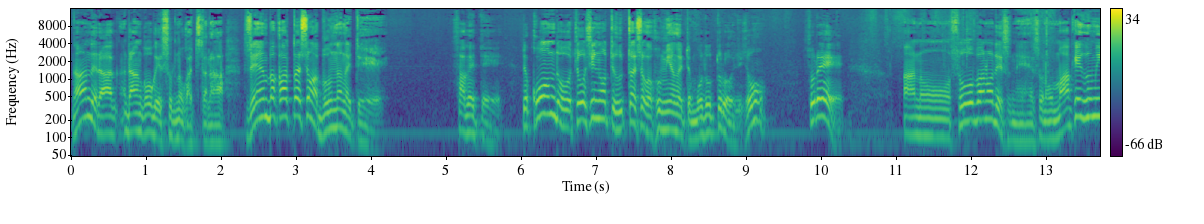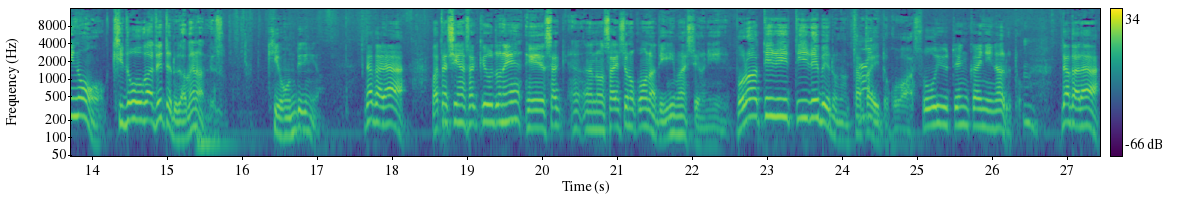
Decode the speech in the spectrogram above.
なんで乱高下するのかって言ったら、全場買った人がぶん投げて、下げて、で、今度調子に乗って売った人が踏み上げて戻っとるわけでしょそれ、あの、相場のですね、その負け組の軌道が出てるだけなんです。基本的には。だから、私が先ほどね、えー、さあの最初のコーナーで言いましたように、ボラティリティレベルの高いところは、そういう展開になると。はいだから、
